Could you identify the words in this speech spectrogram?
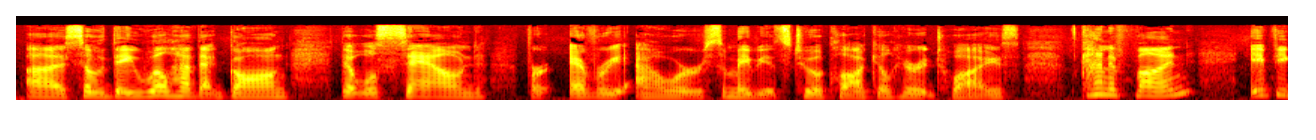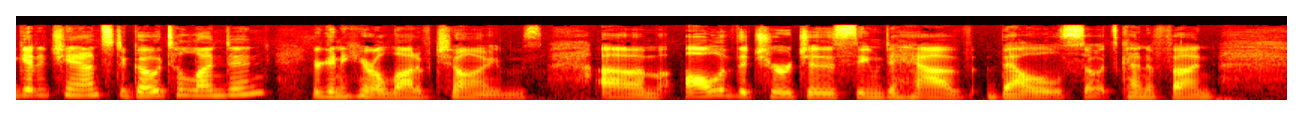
Uh, so they will have that gong that will sound for every hour. So maybe it's two o'clock, you'll hear it twice. It's kind of fun if you get a chance to go to London, you're going to hear a lot of chimes. Um, all of the churches seem to have bells, so it's kind of fun.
